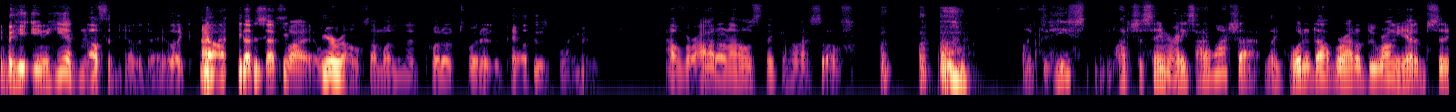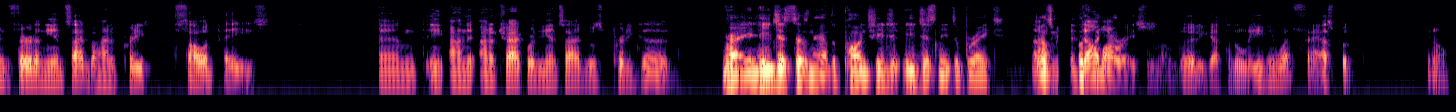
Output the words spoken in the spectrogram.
But he he had nothing the other day. Like no, I, that's that's why zero. someone that put a Twitter that Bailey was blaming Alvarado, and I was thinking to myself, like, did he watch the same race I watched? That like, what did Alvarado do wrong? He had him sitting third on the inside behind a pretty solid pace, and he, on on a track where the inside was pretty good. Right, he just doesn't have the punch. He just, he just needs a break. No, I mean, the Del Mar race was no good. He got to the lead. He went fast, but you know,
